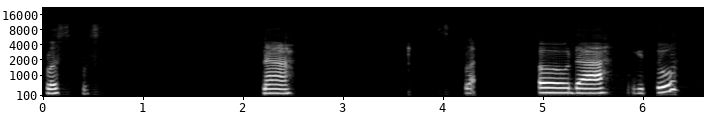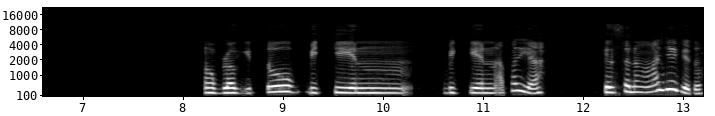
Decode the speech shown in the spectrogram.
plus plus. Nah setelah uh, udah gitu ngeblog itu bikin bikin apa ya bikin seneng aja gitu.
